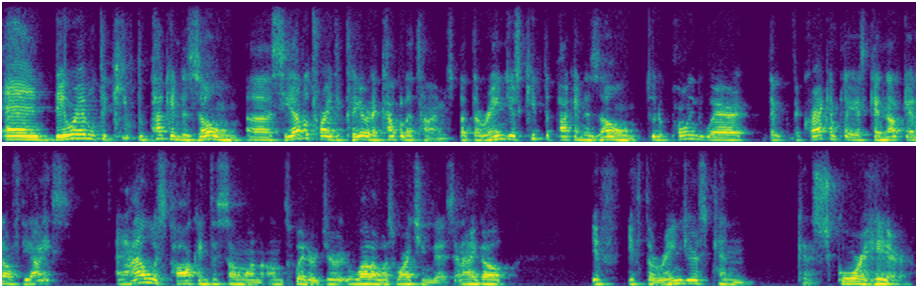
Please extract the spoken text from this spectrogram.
And they were able to keep the puck in the zone. Uh, Seattle tried to clear it a couple of times, but the Rangers keep the puck in the zone to the point where the, the Kraken players cannot get off the ice. And I was talking to someone on Twitter during, while I was watching this, and I go, if if the Rangers can can score here,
